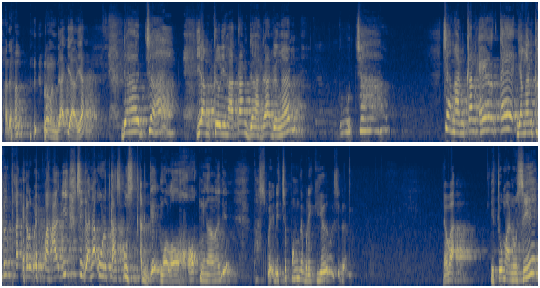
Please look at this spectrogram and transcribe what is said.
Padahal lawan dajjal ya. Dajjal yang kelihatan dada dengan bujal. Jangankan RT, jangankan Pak RW, Pak Haji, si gana urtas ustad ge molohok ninggal lagi. Tas bae dicepeng teh beri kieu si gana. Ya Pak, itu manusia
